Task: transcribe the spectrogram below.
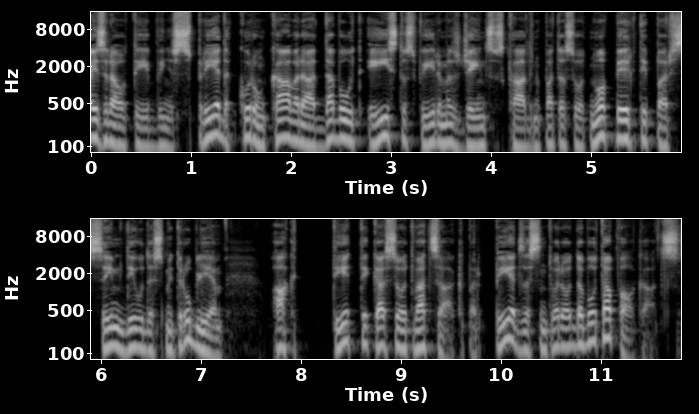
aizrautību viņas sprieda, kur un kā varētu dabūt īstus firmas džinsus, kādi nu pat esot nopirkti par 120 rubļiem. Ak, Tie tik esot vecāki par 50, varot dabūt apvalkāts.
